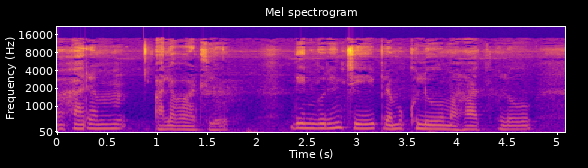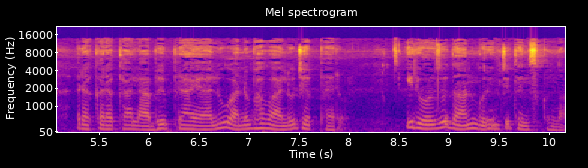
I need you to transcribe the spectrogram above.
ఆహారం అలవాట్లు. దీని గురించి ప్రముఖులు మహాత్ములు రకరకాల అభిప్రాయాలు అనుభవాలు చెప్పారు. ఈరోజు దాని గురించి తెలుసుకుందాం.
